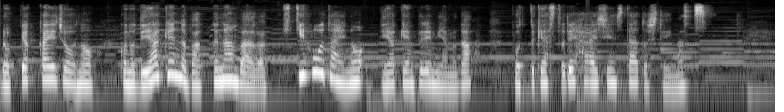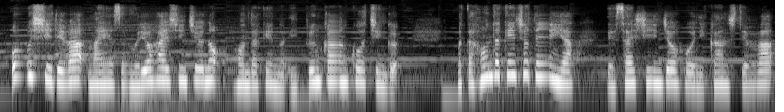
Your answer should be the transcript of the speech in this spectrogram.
600回以上のこのディアケンのバックナンバーが聞き放題のディアケンプレミアムがポッドキャストで配信スタートしています。オフシーでは毎朝無料配信中の本田健の1分間コーチング、また本田健書店やえー最新情報に関しては、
